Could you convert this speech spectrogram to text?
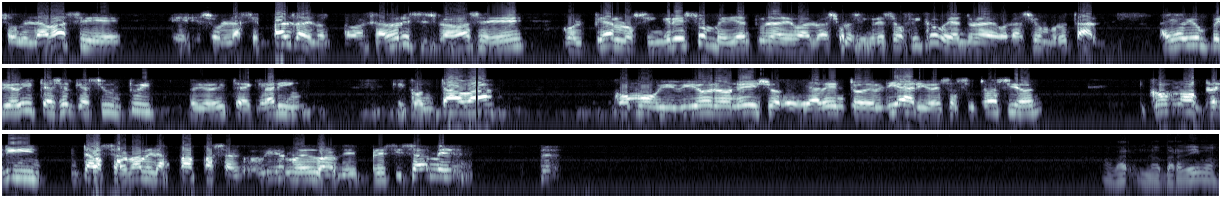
sobre la base, eh, sobre las espaldas de los trabajadores y sobre la base de golpear los ingresos mediante una devaluación, los ingresos fijos mediante una devaluación brutal. Ahí había un periodista ayer que hacía un tuit, periodista de Clarín, que contaba cómo vivieron ellos desde adentro del diario esa situación cómo Clarín intentaba salvarle las papas al gobierno de Eduardo, y precisamente... A ver, lo perdimos.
